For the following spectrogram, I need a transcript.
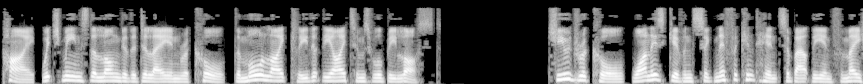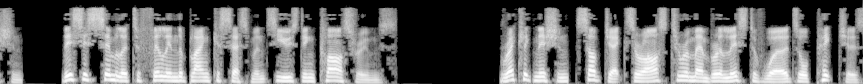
pi, which means the longer the delay in recall, the more likely that the items will be lost. Cued recall – One is given significant hints about the information. This is similar to fill-in-the-blank assessments used in classrooms. Recognition – Subjects are asked to remember a list of words or pictures,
